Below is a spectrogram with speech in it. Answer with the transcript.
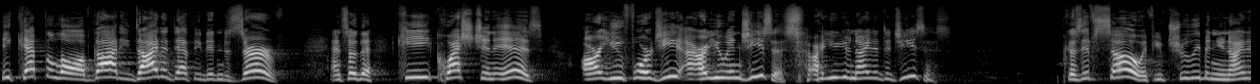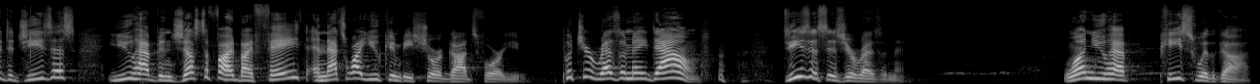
He kept the law of God. He died a death he didn't deserve. And so the key question is are you for Je- are you in Jesus? Are you united to Jesus? Because if so, if you've truly been united to Jesus, you have been justified by faith, and that's why you can be sure God's for you. Put your resume down. Jesus is your resume. One, you have peace with God.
